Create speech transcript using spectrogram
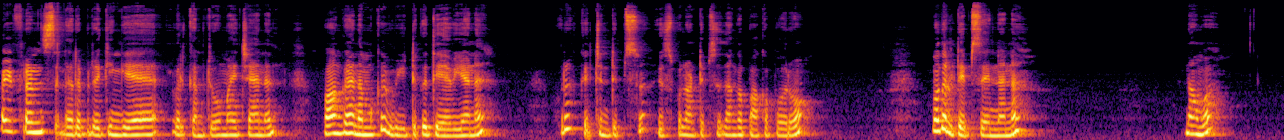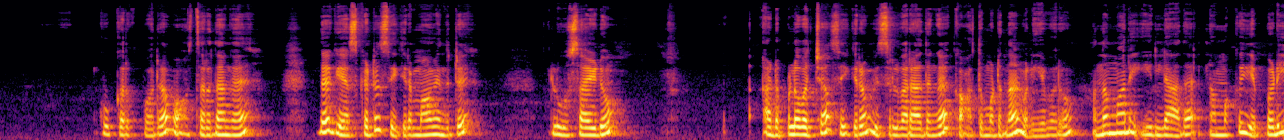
ஹாய் ஃப்ரெண்ட்ஸ் எல்லோரும் எப்படி இருக்கீங்க? வெல்கம் டு மை சேனல் வாங்க நமக்கு வீட்டுக்கு தேவையான ஒரு கிச்சன் டிப்ஸு யூஸ்ஃபுல்லான டிப்ஸு தாங்க பார்க்க போகிறோம் முதல் டிப்ஸ் என்னென்னா நாம் குக்கருக்கு போடுற வாசர் தாங்க. இந்த கேஸ் கட்டு சீக்கிரமாக வந்துட்டு லூஸ் ஆகிடும் அடுப்பில் வச்சா சீக்கிரம் விசில் வராதுங்க. காற்று மட்டும்தான் வெளியே வரும். அந்த மாதிரி இல்லாத நமக்கு எப்படி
